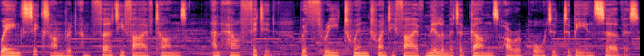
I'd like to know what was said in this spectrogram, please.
weighing 635 tons and outfitted with three twin 25mm guns are reported to be in service.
